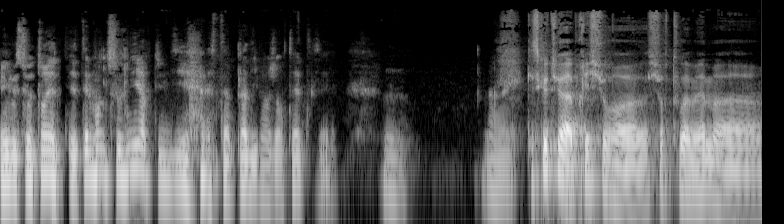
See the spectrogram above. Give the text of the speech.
Et le sauton, il y, a tellement de souvenirs que tu te dis, tu as plein d'images en tête. Ah ouais. Qu'est-ce que tu as appris sur, euh, sur toi-même euh,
